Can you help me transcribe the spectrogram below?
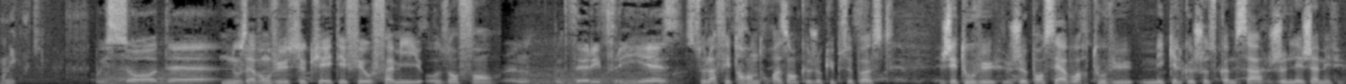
On écoute. Nous avons vu ce qui a été fait aux familles, aux enfants. Cela fait 33 ans que j'occupe ce poste. J'ai tout vu, je pensais avoir tout vu, mais quelque chose comme ça, je ne l'ai jamais vu.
